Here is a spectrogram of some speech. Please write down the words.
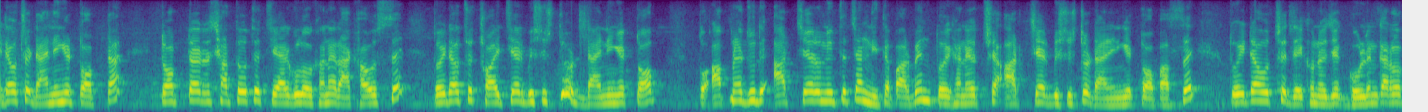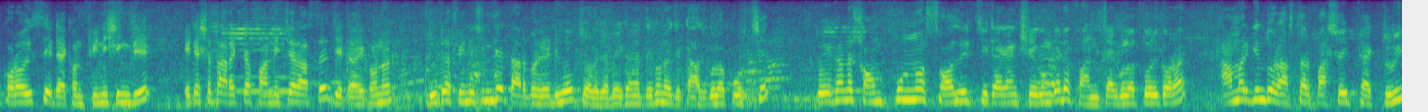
এটা হচ্ছে ডাইনিংয়ের টপটা। টপটার সাথে হচ্ছে চেয়ারগুলো ওখানে রাখা হচ্ছে। তো এটা হচ্ছে ছয় চেয়ার বিশিষ্ট ডাইনিংয়ের টপ। তো আপনারা যদি আট চেয়ারও নিতে চান, নিতে পারবেন। তো এখানে হচ্ছে আট চেয়ার বিশিষ্ট ডাইনিংয়ের টপ আছে। তো এটা হচ্ছে দেখুন যে গোল্ডেন কালার করা হয়েছে, এটা এখন ফিনিশিং দিয়ে। এটার সাথে আরেকটা ফার্নিচার আছে, যেটা এখনও দুইটা ফিনিশিং দিয়ে তারপর রেডি হয়ে চলে যাবে। এখানে দেখুন ওই যে কাজগুলো করছে। তো এখানে সম্পূর্ণ সলিড চিটাগাং সেগুন কাঠে ফার্নিচারগুলো তৈরি করা হয়। আমার কিন্তু রাস্তার পাশেই ফ্যাক্টরি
